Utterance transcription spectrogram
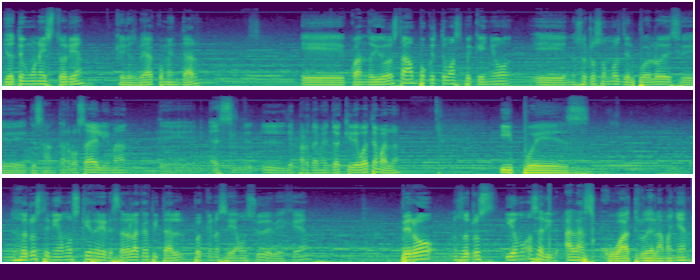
yo tengo una historia que les voy a comentar. Eh, cuando yo estaba un poquito más pequeño, eh, nosotros somos del pueblo de, de Santa Rosa de Lima, de, es el departamento aquí de Guatemala. Y pues nosotros teníamos que regresar a la capital porque nos habíamos ido de viaje. Pero nosotros íbamos a salir a las 4 de la mañana.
